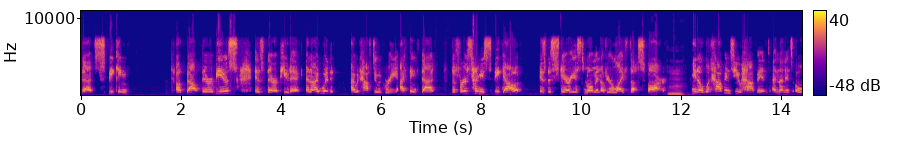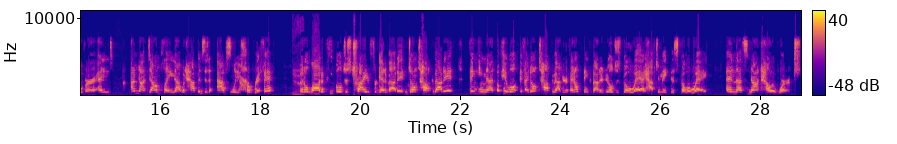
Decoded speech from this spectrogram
that speaking about their abuse is therapeutic and i would i would have to agree i think that the first time you speak out is the scariest moment of your life thus far Mm. you know what happened to you happened and then it's over and i'm not downplaying that what happens is absolutely horrific Yeah. but a lot of people just try to forget about it and don't talk about it, thinking that, okay, well, if I don't talk about it, or if I don't think about it, it'll just go away. I have to make this go away. And that's not how it works.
